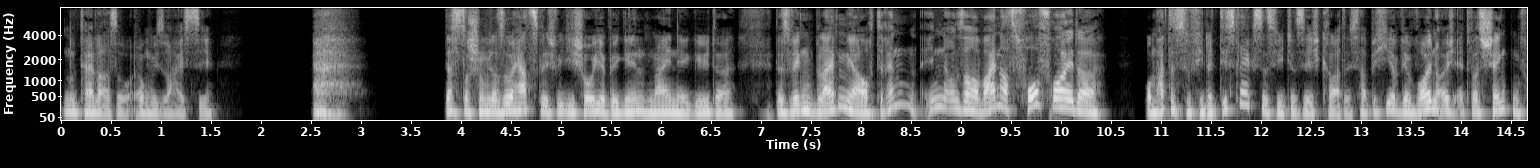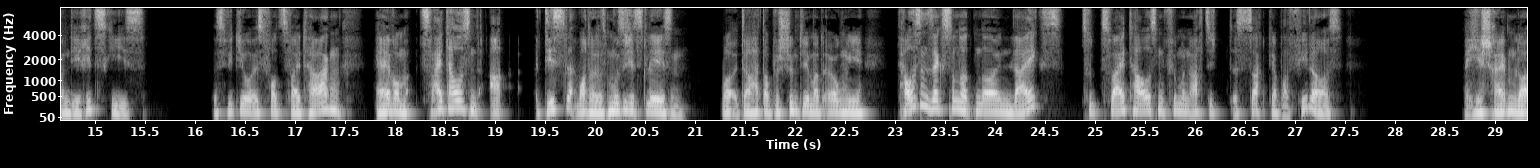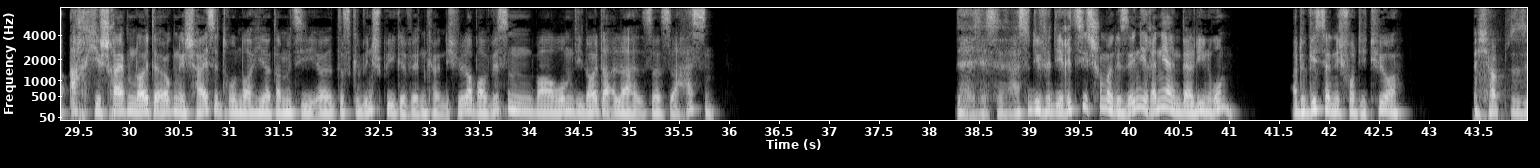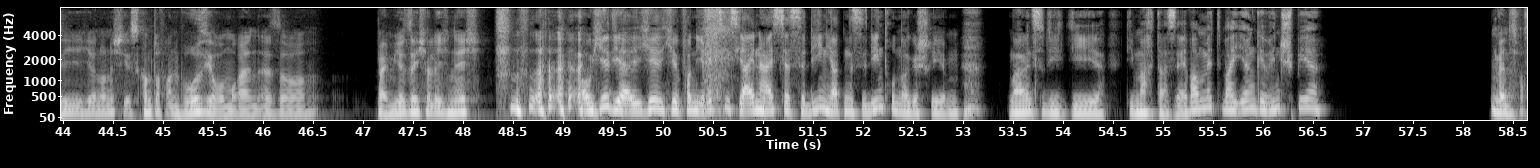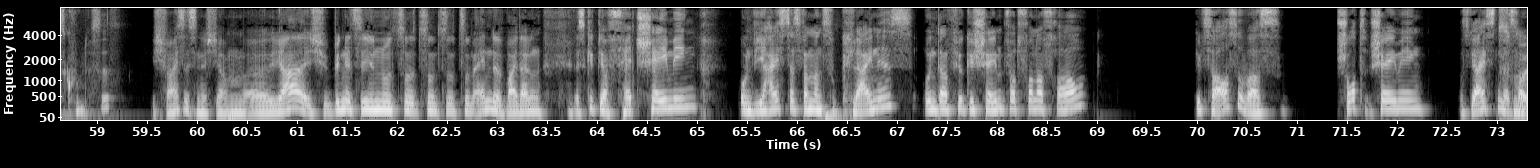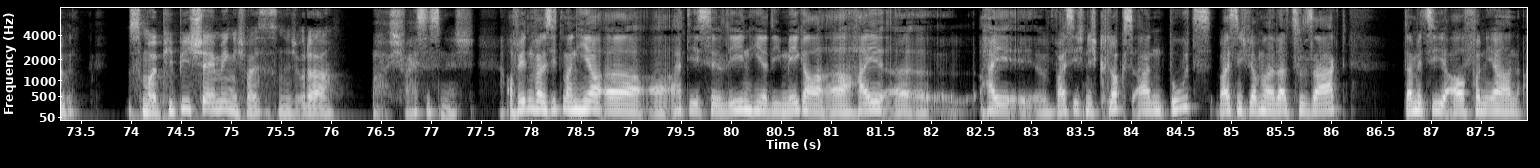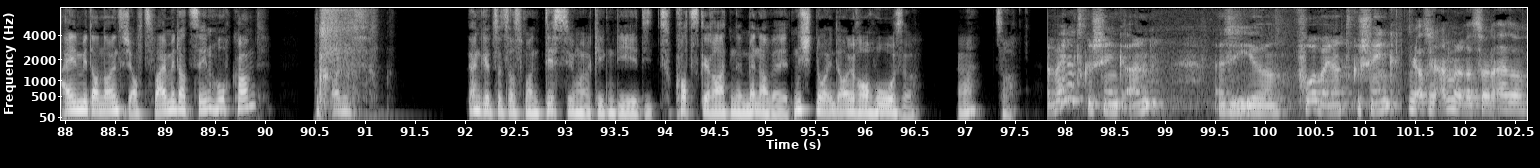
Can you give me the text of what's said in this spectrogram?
Nutella, so, irgendwie so heißt sie. Das ist doch schon wieder so herzlich, wie die Show hier beginnt, meine Güte. Deswegen bleiben wir auch drin in unserer Weihnachtsvorfreude. Warum hat es so viele Dislikes, das Video, sehe ich gerade. Das habe ich hier. Wir wollen euch etwas schenken von die Ritzkis. Das Video ist vor zwei Tagen. Hä, warum? 2000 ah, Dislikes? Warte, das muss ich jetzt lesen. Da hat doch bestimmt jemand irgendwie 1609 Likes zu 2085. Das sagt ja aber viel aus. Hier schreiben Leute, ach, hier schreiben Leute irgendeine Scheiße drunter hier, damit sie äh, das Gewinnspiel gewinnen können. Ich will aber wissen, warum die Leute alle so, so hassen. Das, hast du die für die Ritzis schon mal gesehen? Die rennen ja in Berlin rum. Aber du gehst ja nicht vor die Tür. Ich habe sie hier noch nicht. Es kommt drauf an, wo sie rumrennen. Also bei mir sicherlich nicht. oh, hier, die, hier, hier von die Ritzis, die eine heißt ja Celine, die hat eine Celine drunter geschrieben. Meinst du, die, die, die macht da selber mit bei ihrem Gewinnspiel? Wenn es was Cooles ist? Ich weiß es nicht. Ja, äh, ja ich bin jetzt hier nur zu, zu, zu, zum Ende, weil dann, es gibt ja Fettshaming. Und wie heißt das, wenn man zu klein ist und dafür geschämt wird von einer Frau? Gibt's da auch sowas? Short-Shaming? Was, wie heißt denn das? Small, Small Pipi-Shaming? Ich weiß es nicht. Oder? Oh, ich weiß es nicht. Auf jeden Fall sieht man hier, äh, äh hat die Celine hier die mega äh, High, äh, High, äh, weiß ich nicht, Clocks an, Boots, weiß nicht, wie man dazu sagt, damit sie auch von ihren 1,90 Meter auf 2,10 Meter hochkommt. Und dann gibt's jetzt erstmal ein Diss, Junge, gegen die, die zu kurz geratene Männerwelt. Nicht nur in eurer Hose. Ja, so. Weihnachtsgeschenk an. Also ihr Vorweihnachtsgeschenk. Ja, aus den Anmoderation, also.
